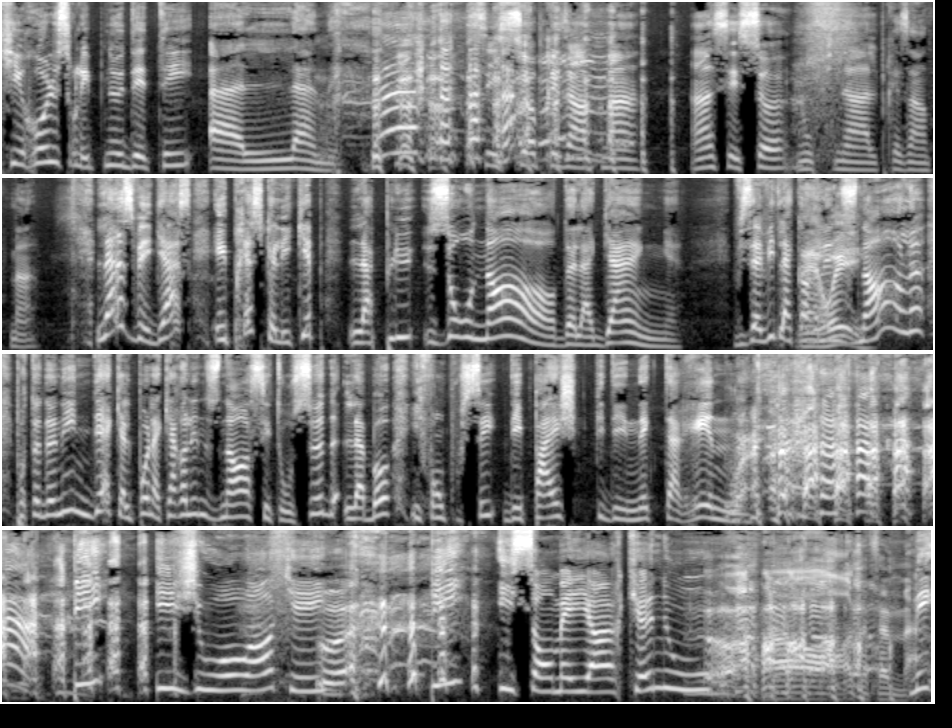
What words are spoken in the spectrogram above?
qui roulent sur les pneus d'été à l'année. c'est ça présentement. Hein, c'est ça, nos finales présentement. Las Vegas est presque l'équipe la plus au nord de la gang. Vis-à-vis de la Caroline oui. du Nord, là, pour te donner une idée à quel point la Caroline du Nord, c'est au sud, là-bas, ils font pousser des pêches puis des nectarines. puis, ils jouent au hockey. Puis, ils sont meilleurs que nous. Mais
